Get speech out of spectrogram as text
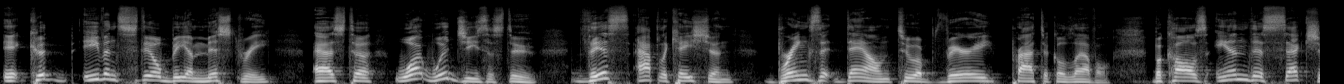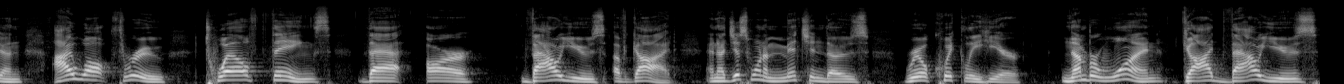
It could even still be a mystery as to what would Jesus do. This application brings it down to a very practical level because in this section I walk through 12 things that are values of God and I just want to mention those real quickly here. Number one, God values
